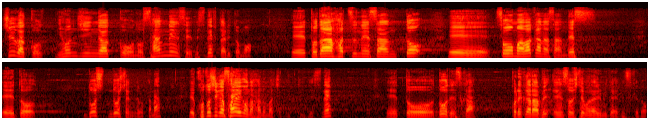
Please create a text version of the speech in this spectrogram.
中学校日本人学校の3年生ですね2人とも、えー、戸田初音さんと、えー、相馬若菜さんです。えーと、どうしどうしたらいいんだろうかな、えー、今年が最後の春祭りですね、えーと、どうですか？これから演奏してもらえるみたいですけど。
